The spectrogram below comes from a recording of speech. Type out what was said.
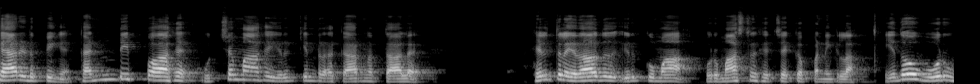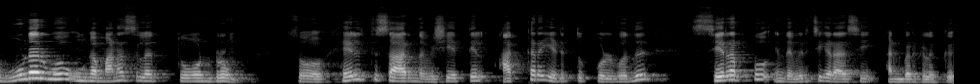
கேர் எடுப்பீங்க. கண்டிப்பாக உச்சமாக இருக்கின்ற காரணத்தால் ஹெல்த்தில் ஏதாவது இருக்குமா? ஒரு மாஸ்டர் ஹெட் செக்கப் பண்ணிக்கலாம். ஏதோ ஒரு உணர்வு உங்கள் மனசில் தோன்றும். ஸோ ஹெல்த் சார்ந்த விஷயத்தில் அக்கறை எடுத்துக்கொள்வது சிறப்பு இந்த விருச்சிக ராசி அன்பர்களுக்கு.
